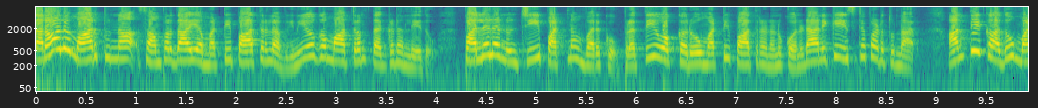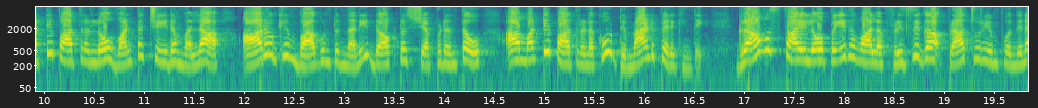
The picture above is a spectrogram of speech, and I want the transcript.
తరాలు మారుతున్న సంప్రదాయ మట్టి పాత్రల వినియోగం మాత్రం తగ్గడం లేదు. పల్లెల నుంచి పట్నం వరకు ప్రతి ఒక్కరూ మట్టి పాత్రలను కొనడానికే ఇష్టపడుతున్నారు. అంతేకాదు మట్టి పాత్రల్లో వంట చేయడం వల్ల ఆరోగ్యం బాగుంటుందని డాక్టర్స్ చెప్పడంతో ఆ మట్టి పాత్రలకు డిమాండ్ పెరిగింది. గ్రామ స్థాయిలో పేదవాళ్ళ ఫ్రిజ్గా ప్రాచుర్యం పొందిన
